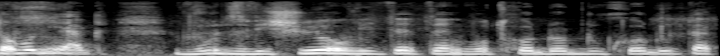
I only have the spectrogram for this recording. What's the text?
to oni jak furt zvyšujou, víte, ten odchod do důchodu, tak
